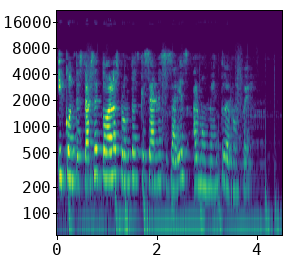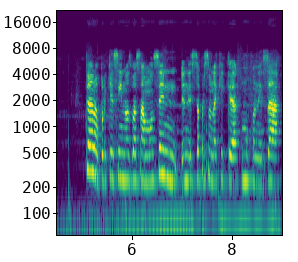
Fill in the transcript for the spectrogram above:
y contestarse todas las preguntas que sean necesarias al momento de romper. Claro, porque si nos basamos en, esta persona que queda como con esa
